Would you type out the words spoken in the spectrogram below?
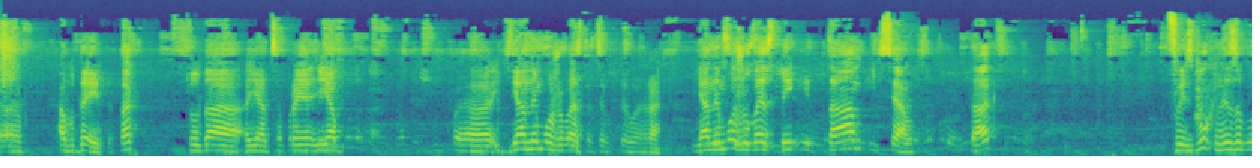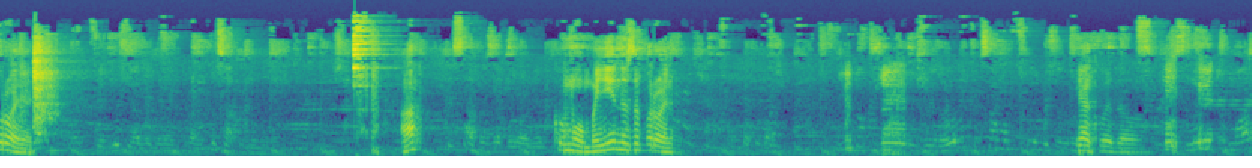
е, апдейти, так? Туди я це про я, е, я не можу вести це в Телеграмі. Я не можу вести і там, і сям. Так? Фейсбук не заборонять. А? Кому? Мені не заборонять. Як видало? Ми Ютуб мали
